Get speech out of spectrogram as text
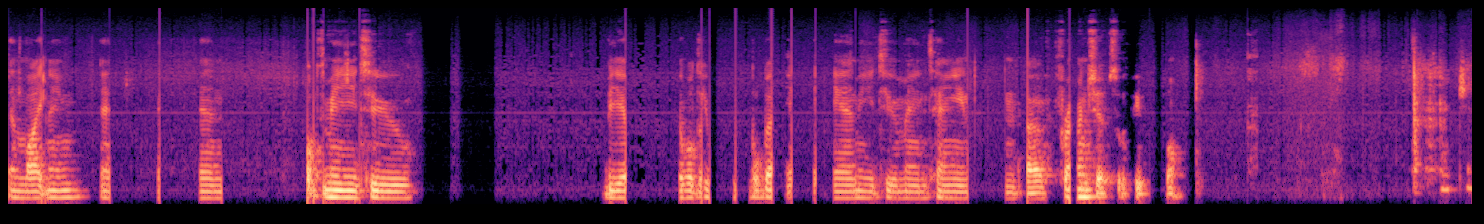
enlightening and helped me to be able to people better and me to maintain uh, friendships with people. Gotcha.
